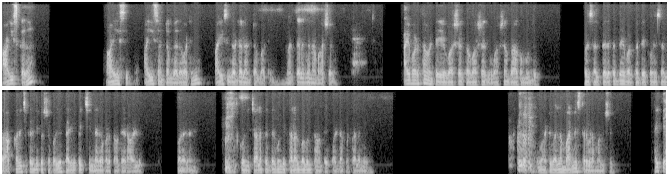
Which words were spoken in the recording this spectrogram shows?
ఆయిస్ కదా? ఆయిస్ ఐస్ అంటాం కదా వాటిని. ఐస్ గడ్డలు అంటాం వాటిని మన తెలంగాణ భాషలో. అవి పడతా ఉంటాయి వర్ష వర్ష వర్షం రాకముందు కొన్నిసార్లు పెద్ద పెద్దవి పడుతుంటాయి కొన్నిసార్లు అక్కడి నుంచి క్రిందికి కష్టపడి కరిగిపోయి చిన్నగా పడుతూ ఉంటాయి రాళ్ళు పడగానే కొన్ని చాలా పెద్దగా ఉండి తలలు బగులుతూ ఉంటాయి పడ్డప్పుడు తల మీద. వాటి వల్ల మరణిస్తారు కూడా మనుషులు. అయితే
